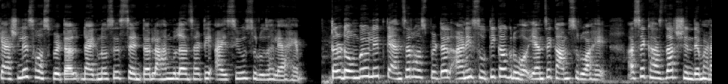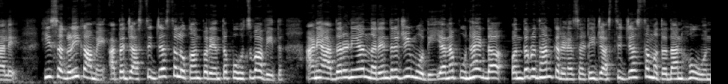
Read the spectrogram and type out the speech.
कॅशलेस हॉस्पिटल डायग्नोसिस सेंटर लहान मुलांसाठी आय सी यू सुरू झाले आहे. तर डोंबिवलीत कॅन्सर हॉस्पिटल आणि सुतिकागृह यांचे काम सुरू आहे असे खासदार शिंदे म्हणाले. ही सगळी कामे आता जास्तीत जास्त लोकांपर्यंत पोहोचवावीत आणि आदरणीय नरेंद्रजी मोदी यांना पुन्हा एकदा पंतप्रधान करण्यासाठी जास्तीत जास्त मतदान होऊन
